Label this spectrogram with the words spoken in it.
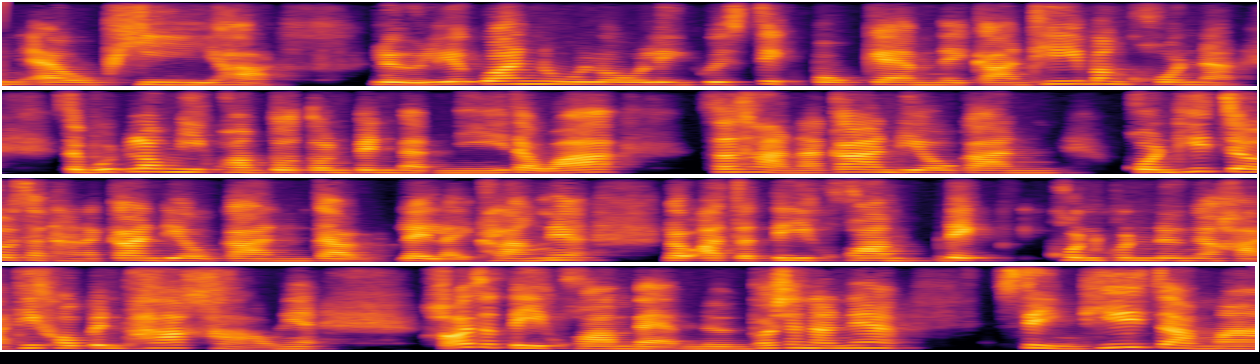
NLP ค่ะ หรือเรียกว่า Neuro Linguistic Program ในการที่บางคนน่ะ สมมติเรามีความตัวตนเป็นแบบนี้ แต่ว่าสถานการณ์เดียวกัน คนที่เจอสถานการณ์เดียวกัน แต่หลาย ๆ ครั้งเนี่ย เราอาจจะตีความเด็กคนคนหนึ่งอะค่ะ ที่เขาเป็นผ้าขาวเนี่ยเขาจะตีความแบบหนึ่งเพราะฉะนั้นเนี่ยสิ่งที่จะมา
